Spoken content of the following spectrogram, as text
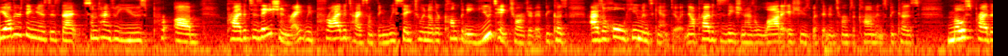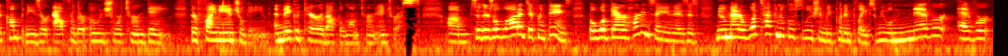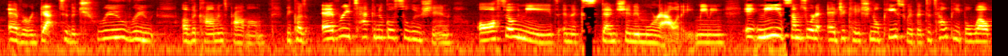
The other thing is, is that sometimes we use um, privatization, right? We privatize something. We say to another company, you take charge of it because as a whole, humans can't do it. Now, privatization has a lot of issues with it in terms of commons because most private companies are out for their own short term gain their financial gain, and they could care about the long term interests. Um, so there's a lot of different things, but what Garrett Hardin's saying is, is no matter what technical solution we put in place, we will never, ever, ever get to the true root of the commons problem because every technical solution also needs an extension in morality, meaning it needs some sort of educational piece with it to tell people, well,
